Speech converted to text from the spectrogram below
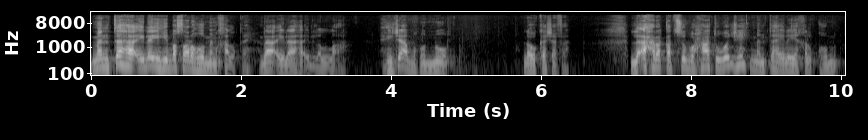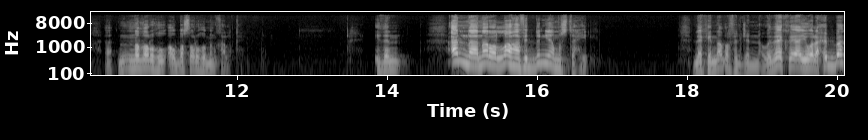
ما انتهى إليه بصره من خلقه. لا إله إلا الله. حجابه النور. لو كشفه لأحرقت سبحات وجهه ما انتهى إليه خلقه نظره أو بصره من خلقه. اذا أن نرى الله في الدنيا مستحيل. لكن نظر في الجنة. وذلك يا أيها الأحبة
